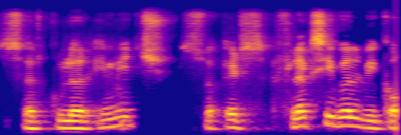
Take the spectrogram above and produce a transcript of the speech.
circular image. So it's flexible because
